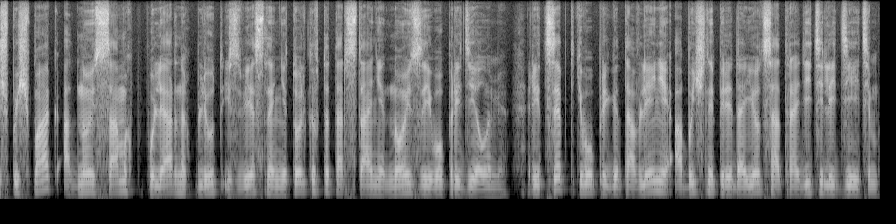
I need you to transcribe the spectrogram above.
Шпышмак – одно из самых популярных блюд, известное не только в Татарстане, но и за его пределами. Рецепт его приготовления обычно передается от родителей детям.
